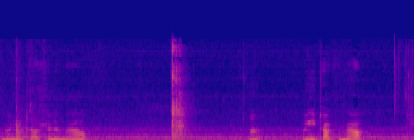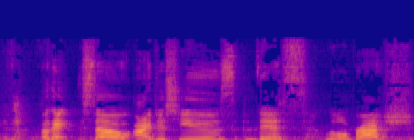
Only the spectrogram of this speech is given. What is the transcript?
What are you talking about? What are you talking about? Okay, so I just use this little brush.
